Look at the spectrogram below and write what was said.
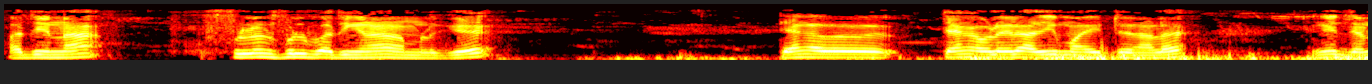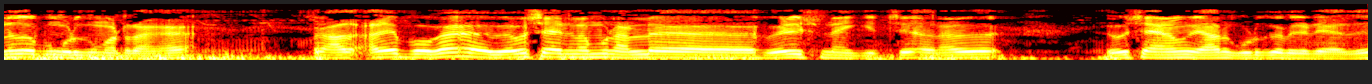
பார்த்தீங்கன்னா ஃபுல் அண்ட் ஃபுல் பார்த்திங்கன்னா நம்மளுக்கு தேங்காய் தேங்காய் விலையில அதிகமாகிட்டனால எங்கேயும் தென்னந்தோப்பும் கொடுக்க மாட்டுறாங்க அது- அதே போக விவசாய நிலமும் நல்ல வேல்யூஷன் ஆகிடுச்சு அதனால் விவசாய நிலமும் யாரும் கொடுக்கறது கிடையாது.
